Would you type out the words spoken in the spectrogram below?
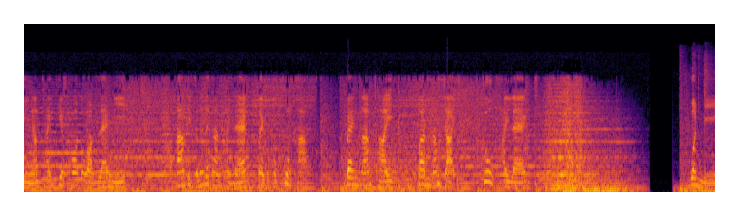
มีน้ำใช้เพียงพอตลอดแล้งนี้ ตามติดสถานการณ์ภัยแล้งได้ทุกๆช่วงข่าว แบ่งน้ำใช้ ปันน้ำใจ สู้ภัยแล้ง วันนี้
